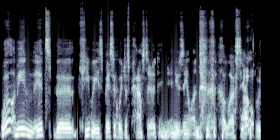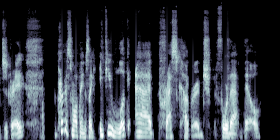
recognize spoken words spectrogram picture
Well, I mean, it's the Kiwis basically just passed it in, in New Zealand last year, oh. which is great. Pretty small things like if you look at press coverage for that bill,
